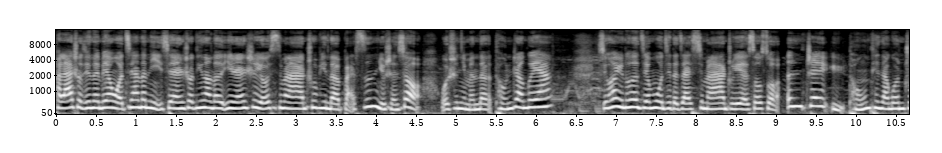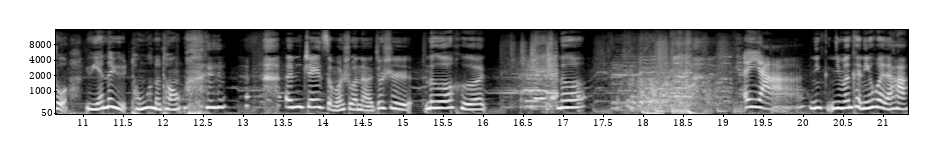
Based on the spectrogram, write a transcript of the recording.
好啦，手机那边，我亲爱的你，现在收听到的依然是由喜马拉雅出品的《百思女神秀》，我是你们的佟掌柜呀。喜欢雨桐的节目，记得在喜马拉雅主页搜索 “nj 雨桐”，添加关注。语言的语，瞳孔的瞳。nj 怎么说呢？就是呢和呢。哎呀，你你们肯定会的哈。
